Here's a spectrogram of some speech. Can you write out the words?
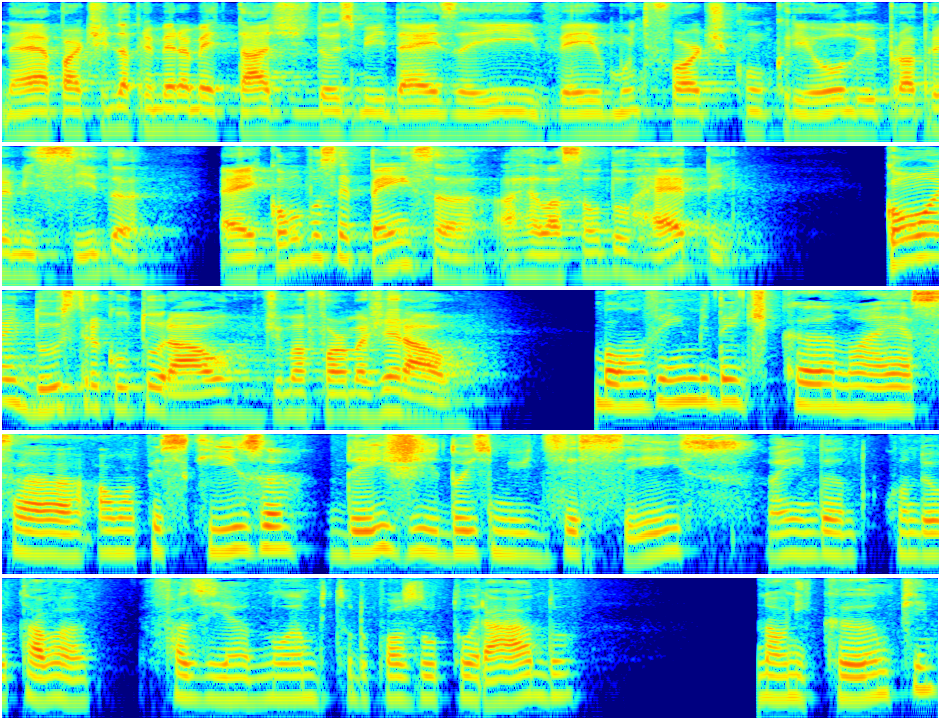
Né? A partir da primeira metade de 2010 aí veio muito forte com o Criolo e próprio Emicida. É, e como você pensa a relação do rap com a indústria cultural de uma forma geral? Bom, venho me dedicando a essa a uma pesquisa desde 2016, ainda quando eu estava fazia no âmbito do pós-doutorado na Unicamp.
